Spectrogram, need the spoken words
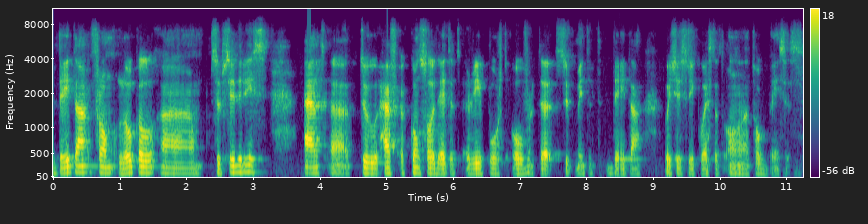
data from local um, subsidiaries and uh, to have a consolidated report over the submitted data, which is requested on an ad hoc basis.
